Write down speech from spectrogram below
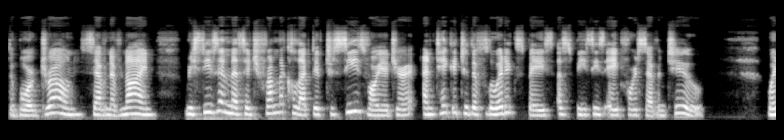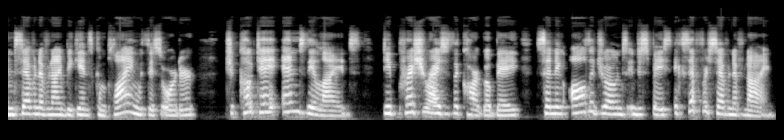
The Borg drone, 7 of 9, receives a message from the collective to seize Voyager and take it to the fluidic space of species 8472. When 7 of 9 begins complying with this order, Chakotay ends the alliance, depressurizes the cargo bay, sending all the drones into space except for 7 of 9.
